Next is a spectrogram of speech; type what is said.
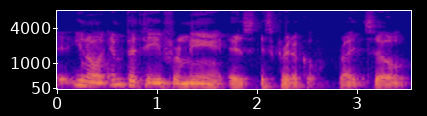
you know, empathy for me is is critical, right? So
